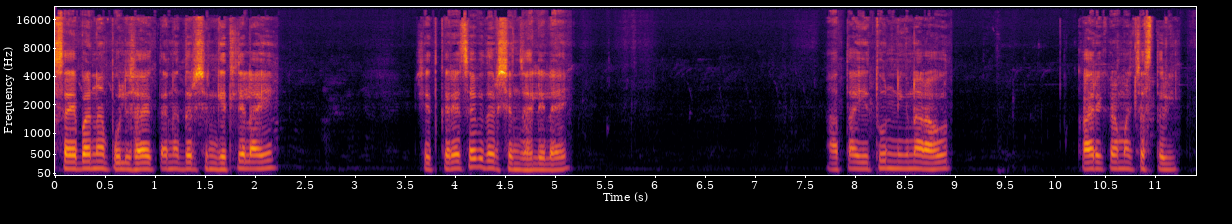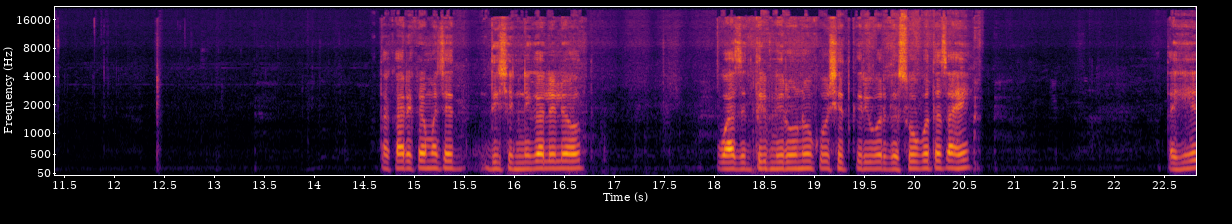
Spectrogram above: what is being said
साहेबांना पोलीस आयुक्तांना दर्शन घेतलेलं आहे. शेतकऱ्याचं बी दर्शन झालेलं आहे. आता येथून निघणार आहोत कार्यक्रमाच्या स्थळी. आता कार्यक्रमाच्या दिशेने निघालेलो आहोत. वाजंत्री मिरवणूक व शेतकरी वर्ग सोबतच आहे. आता हे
